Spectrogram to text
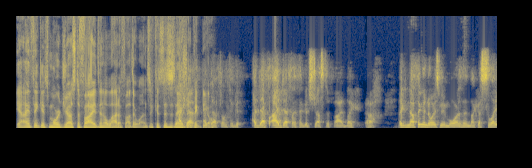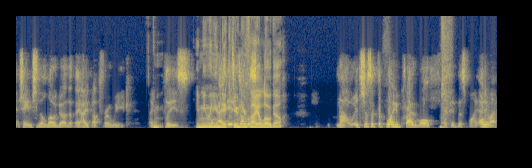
yeah, I think it's more justified than a lot of other ones because this is actually I, a def- big deal. I definitely think it. I def- I definitely think it's justified. Like, ugh, like nothing annoys me more than like a slight change to the logo that they hype up for a week. Like, Mm. please, You mean when Like, you Nick it's Juniorfy almost- a logo? no. It's just like the boy who cried wolf. Like at this point, anyway.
